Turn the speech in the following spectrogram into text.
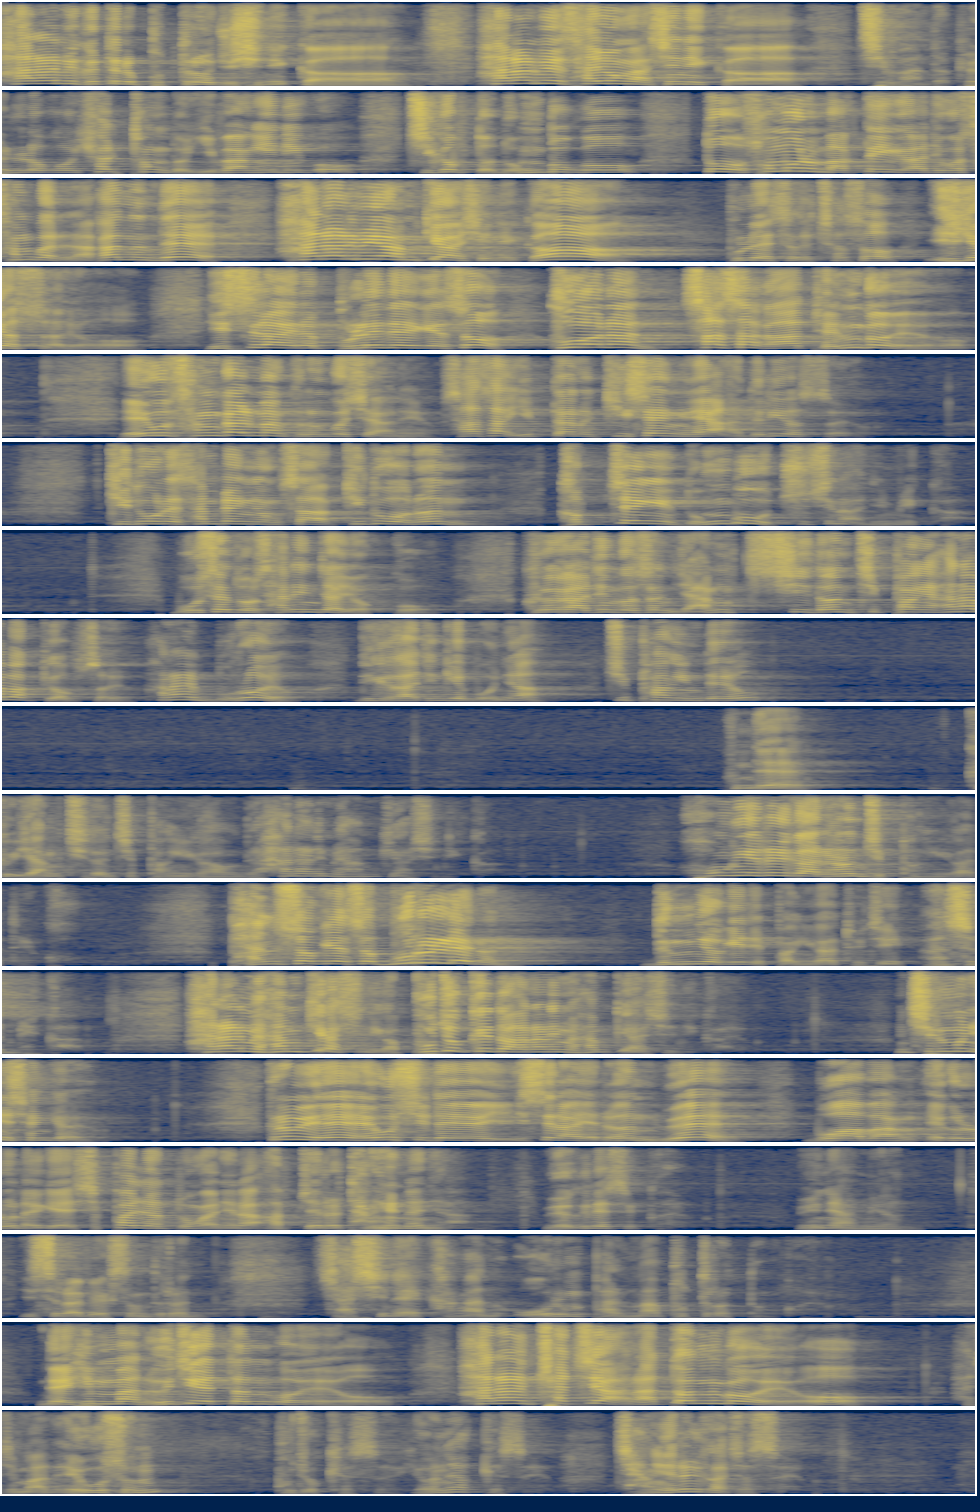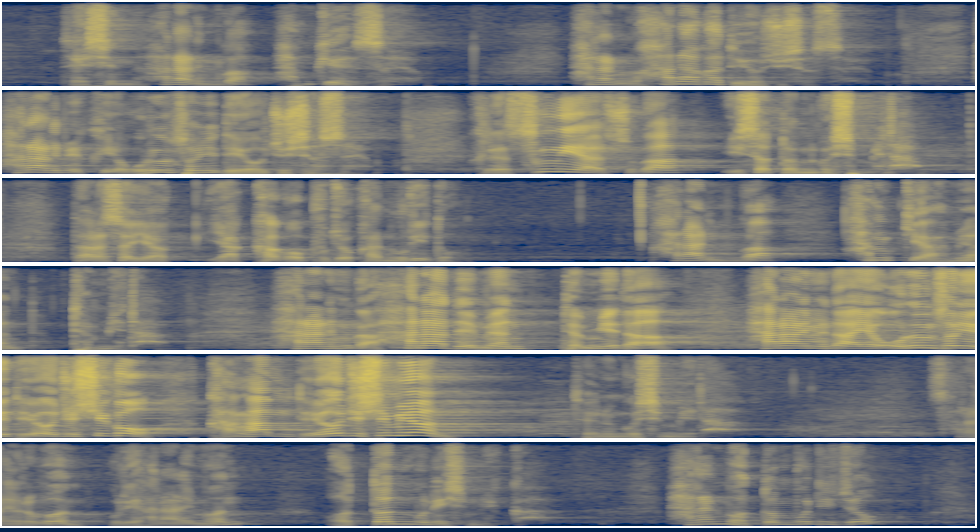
하나님이 그때를 붙들어 주시니까 하나님이 사용하시니까 집안도 별로고 혈통도 이방인이고 직업도 농부고 또 소모는 막대기 가지고 삼갈에 나갔는데 하나님이 함께 하시니까 블레셋을 쳐서 이겼어요. 이스라엘을 블레셋에게서 구원한 사사가 된 거예요. 에웃 상갈만 그런 것이 아니에요. 사사 입다는 기생의 아들이었어요. 기도원의 300용사 기도원은 겁쟁이 농부 출신 아닙니까? 모세도 살인자였고 그가 가진 것은 양치던 지팡이 하나밖에 없어요. 하나님 물어요. 네가 가진 게 뭐냐? 지팡인데요. 근데 그 양치던 지팡이 가운데 하나님이 함께 하시니까 홍해를 가르는 지팡이가 되고 반석에서 물을 내는 능력의 지팡이가 되지 않습니까? 하나님이 함께 하시니까 부족해도 하나님이 함께 하시니까요. 질문이 생겨요. 그럼 왜 에우 시대의 이스라엘은 왜 모아방 에글론에게 18년 동안이나 압제를 당했느냐? 왜 그랬을까요? 왜냐하면 이스라엘 백성들은 자신의 강한 오른팔만 붙들었던 거예요. 내 힘만 의지했던 거예요. 하나님 찾지 않았던 거예요. 하지만 에웃은 부족했어요. 연약했어요. 장애를 가졌어요. 대신 하나님과 함께 했어요. 하나님과 하나가 되어 주셨어요. 하나님이 그의 오른손이 되어 주셨어요. 그래서 승리할 수가 있었던 것입니다. 따라서 약, 약하고 부족한 우리도 하나님과 함께하면 됩니다. 하나님과 하나 되면 됩니다. 하나님이 나의 오른손이 되어 주시고 강함 되어 주시면 되는 것입니다. 사랑 여러분, 우리 하나님은 어떤 분이십니까? 하나님은 어떤 분이죠?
